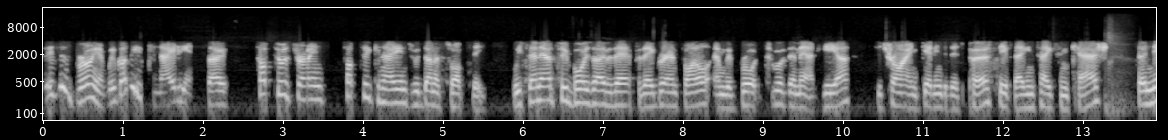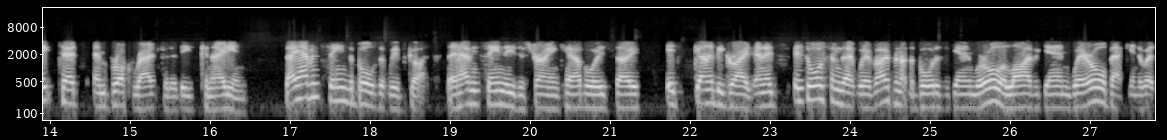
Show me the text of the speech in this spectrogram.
this is brilliant. We've got these Canadians. So top two Australians, top two Canadians. We've done a swapsy. We sent our two boys over there for their grand final, and we've brought two of them out here to try and get into this purse, see if they can take some cash. So Nick Tetz and Brock Radford are these Canadians. They haven't seen the bulls that we've got. They haven't seen these Australian cowboys. So it's going to be great. And it's, it's awesome that we've opened up the borders again. We're all alive again. We're all back into it.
